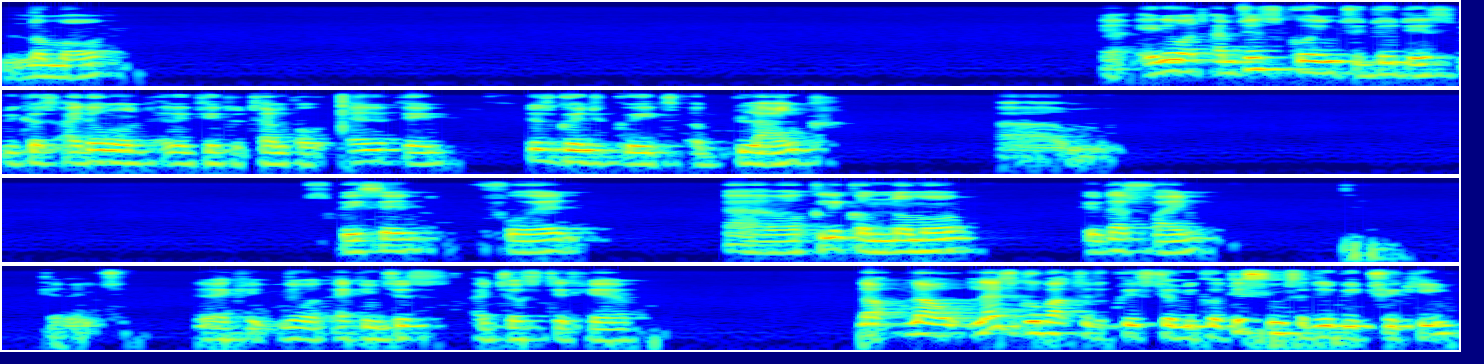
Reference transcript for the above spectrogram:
Normal. Yeah you know what? I'm just going to do this because I don't want anything to with anything. Just going to create a blank um, spacing for it. Um, I'll click on normal if that's fine can I, I can you know what I can just adjust it here now now let's go back to the question because this seems a little bit tricky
